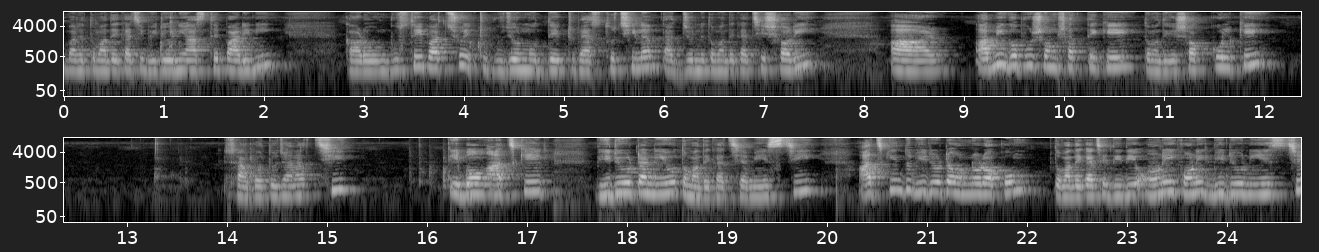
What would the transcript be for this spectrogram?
মানে তোমাদের কাছে ভিডিও নিয়ে আসতে পারিনি, কারণ বুঝতেই পারছ একটু পুজোর মধ্যে একটু ব্যস্ত ছিলাম, তার জন্য তোমাদের কাছে সরি আর আমি গপুর সংসার থেকে তোমাদেরকে সকলকেই স্বাগত জানাচ্ছি এবং আজকের ভিডিওটা নিয়েও তোমাদের কাছে আমি এসছি। আজ কিন্তু ভিডিওটা অন্যরকম, তোমাদের কাছে দিদি অনেক অনেক ভিডিও নিয়ে এসছে।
